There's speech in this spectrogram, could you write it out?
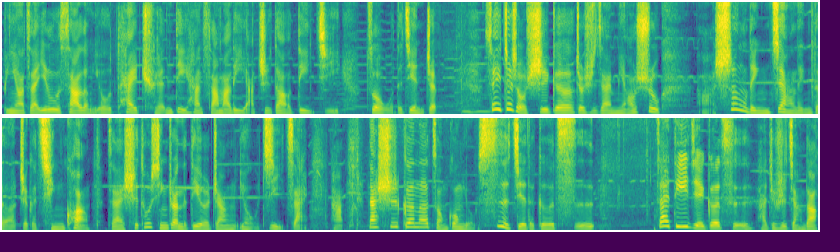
并要在耶路撒冷、犹太全地和撒玛利亚直到地极，做我的见证。嗯、所以这首诗歌就是在描述啊圣灵降临的这个情况，在《使徒行传》的第二章有记载。好，那诗歌呢，总共有四节的歌词，在第一节歌词，它就是讲到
